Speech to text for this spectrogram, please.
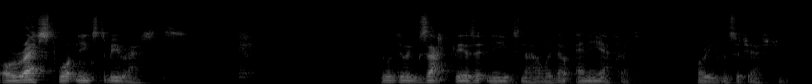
or rest what needs to be rests. It will do exactly as it needs now without any effort or even suggestions.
